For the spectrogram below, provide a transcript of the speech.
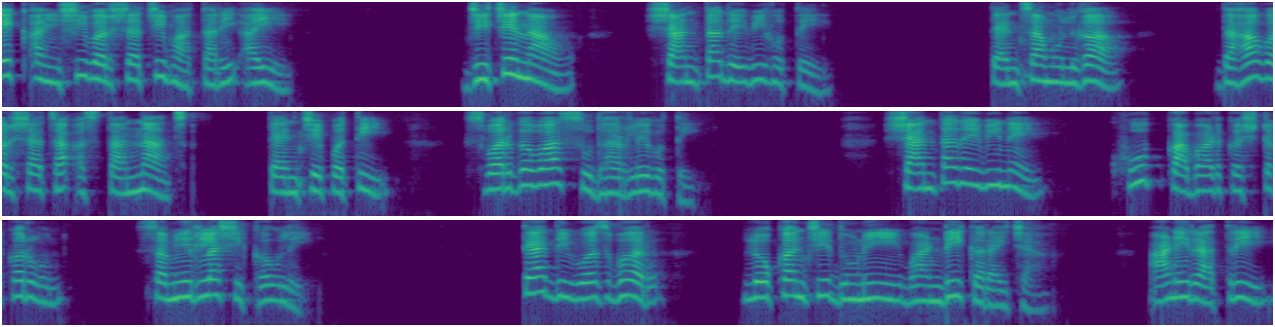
एक ऐंशी वर्षाची म्हातारी आई. जिचे नाव शांतादेवी होते. त्यांचा मुलगा दहा वर्षाचा असतानाच त्यांचे पती स्वर्गवास सुधारले होते. शांतादेवीने खूप काबाड कष्ट करून समीरला शिकवले. त्या दिवसभर लोकांची धुणी भांडी करायच्या आणि रात्री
